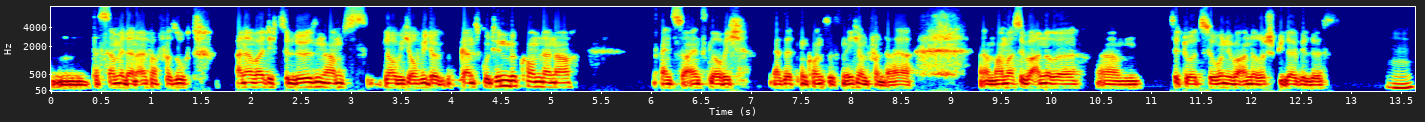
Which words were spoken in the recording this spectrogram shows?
ähm, das haben wir dann einfach versucht, anderweitig zu lösen, haben es, glaube ich, auch wieder ganz gut hinbekommen danach. Eins zu eins, glaube ich, ersetzen konntest du es nicht. Und von daher ähm, haben wir es über andere ähm, Situationen, über andere Spieler gelöst. Mhm.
